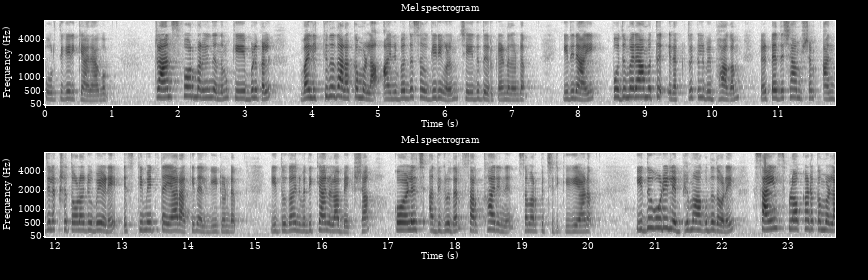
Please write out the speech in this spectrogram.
പൂർത്തീകരിക്കാനാകും. ട്രാൻസ്ഫോർമറിൽ നിന്നും കേബിളുകൾ വലിക്കുന്നതടക്കമുള്ള അനുബന്ധ സൗകര്യങ്ങളും ചെയ്തു തീർക്കേണ്ടതുണ്ട്. ഇതിനായി പൊതുമരാമത്ത് ഇലക്ട്രിക്കൽ വിഭാഗം എട്ട് ദശാംശം അഞ്ച് ലക്ഷത്തോളം രൂപയുടെ എസ്റ്റിമേറ്റ് തയ്യാറാക്കി നൽകിയിട്ടുണ്ട്. ഈ തുക അനുവദിക്കാനുള്ള അപേക്ഷ കോളേജ് അധികൃതർ സർക്കാരിന് സമർപ്പിച്ചിരിക്കുകയാണ്. ഇതുകൂടി ലഭ്യമാകുന്നതോടെ സയൻസ് ബ്ലോക്ക് അടക്കമുള്ള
